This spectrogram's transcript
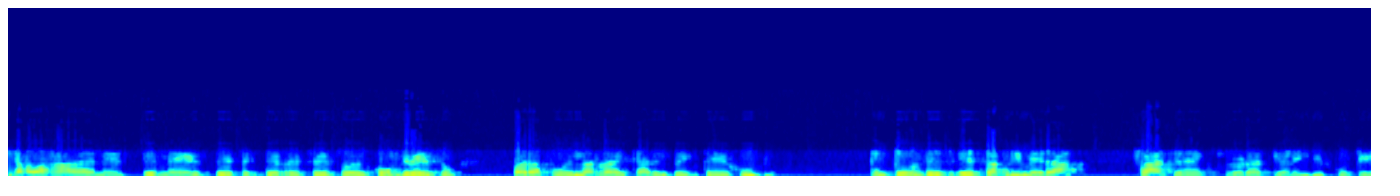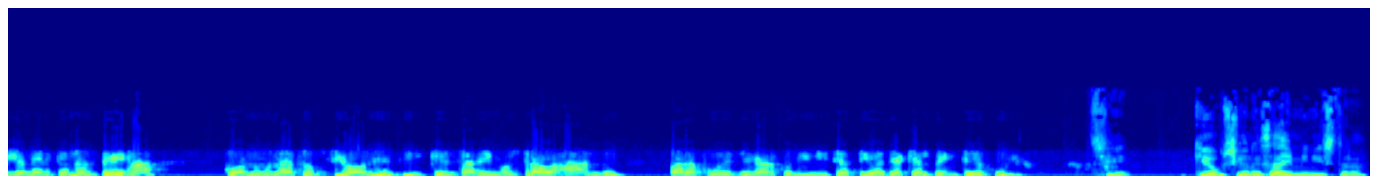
trabajada en este mes de, de receso del Congreso para poderla radicar el 20 de julio. Entonces, esta primera fase de exploración indiscutiblemente nos deja con unas opciones y que estaremos trabajando para poder llegar con iniciativas de aquí al 20 de julio. Sí. ¿Qué opciones hay, ministra?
